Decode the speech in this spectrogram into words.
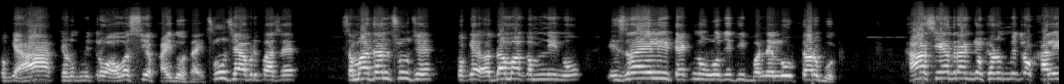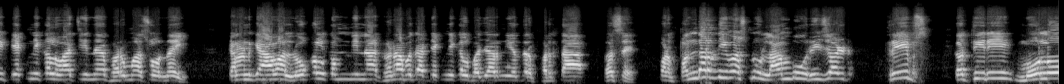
તો કે હા, ખેડૂત મિત્રો, અવશ્ય ફાયદો થાય. શું છે આપણી પાસે? સમાધાન શું છે? તો કે અદામા કંપનીનું ઇઝરાયેલી ટેકનોલોજીથી બનેલું ટર્બુટ ખાસ યાદ રાખજો ખેડૂત મિત્રો, ખાલી ટેકનિકલ વાંચીને ભરમાશો નહીં. કારણ કે આવા લોકલ કંપનીના ઘણા બધા ટેકનિકલ બજારની અંદર ફરતા હશે. પણ પંદર દિવસનું લાંબુ રિઝલ્ટ થ્રીપ્સ કથીરી, મોલો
